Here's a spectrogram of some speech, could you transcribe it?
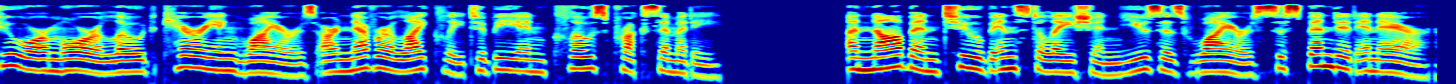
two or more load-carrying wires are never likely to be in close proximity. A knob and tube installation uses wires suspended in air.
